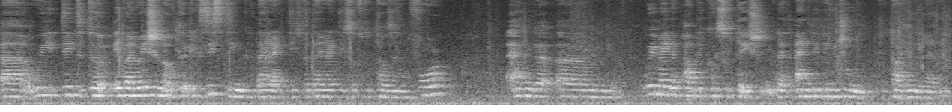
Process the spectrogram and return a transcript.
Uh, we did the evaluation of the existing directives, the directives of 2004, and uh, um, we made a public consultation that ended in June 2011.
